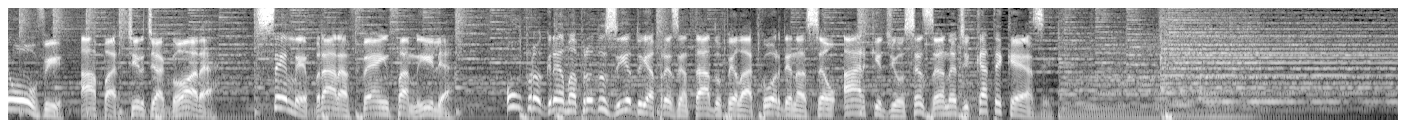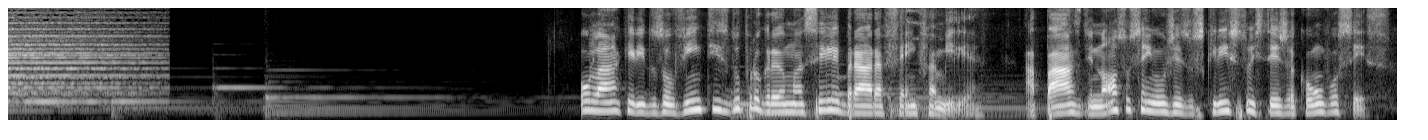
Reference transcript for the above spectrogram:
ouve, a partir de agora, Celebrar a Fé em Família. Um programa produzido e apresentado pela Coordenação Arquidiocesana de Catequese. Olá, queridos ouvintes do programa Celebrar a Fé em Família. A paz de nosso Senhor Jesus Cristo esteja com vocês.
